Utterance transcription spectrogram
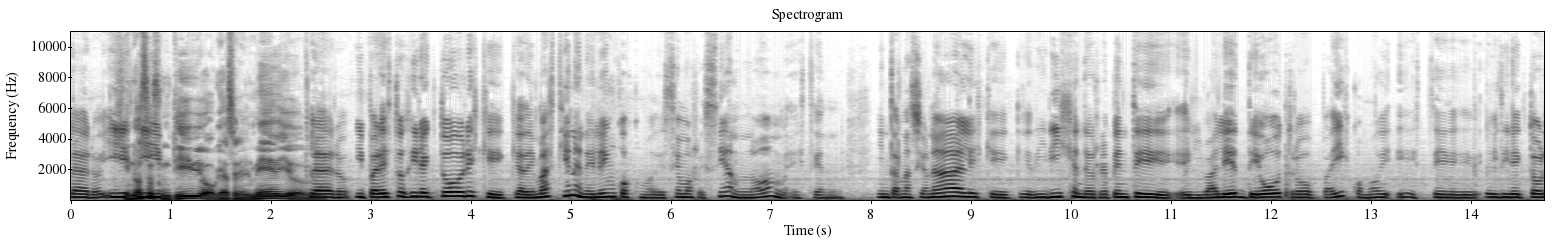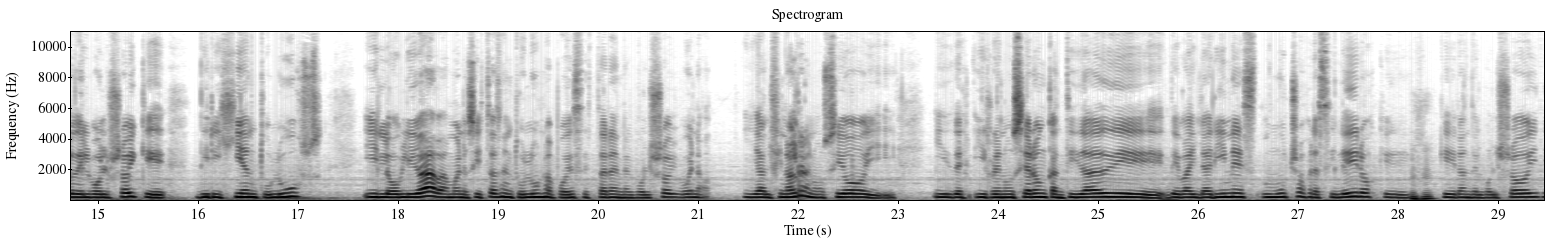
Claro. Y, si no sos y- un tibio o quedás en el medio. Claro, y para estos directores que, que además tienen elencos, como decíamos recién, ¿no? Este, internacionales, que, que dirigen de repente el ballet de otro país, como este, el director del Bolshoi que dirigía en Toulouse y lo obligaban, bueno, si estás en Toulouse no puedes estar en el Bolshoi, bueno, y al final renunció y, y, de- y renunciaron cantidad de, de bailarines, muchos brasileros que, eran del Bolshoi.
